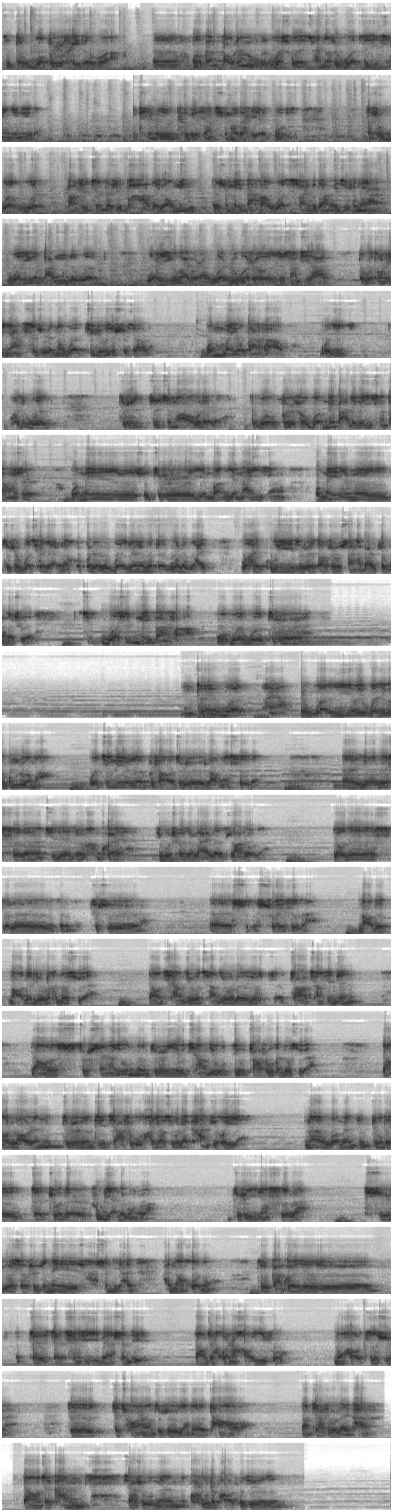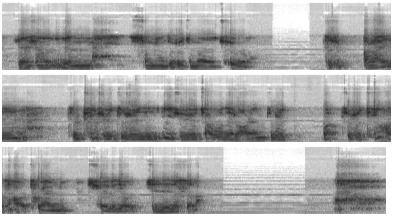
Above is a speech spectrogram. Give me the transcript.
这这我不是黑德国啊，呃，我敢保证我我说的全都是我自己亲身经历的。听着就特别像轻描淡写，不，但是我我当时真的是怕的要命，但是没办法，我上一个单位就是那样，我一个打工者，我我是一个外国人，我如果说就像其他德国同事一样辞职，那我拘留就失效了。我没有办法，我就我我就是就这么熬过来的。我不是说我没把这个疫情当回事儿，我没是就是隐瞒隐瞒疫情，我没什么就是我确诊了，或者是我认为我得过了，我还我还故意就是到时候上下班坐公交车，就我是没办法，我我我就是。嗯，对我，哎呀，我因为我这个工作嘛，嗯。我经历了不少就是老人死的，嗯。呃，有的死了直接就很快救护车就来了拉走了，嗯。有的死了就是呃摔摔死的，脑袋脑袋流了很多血，嗯。然后抢救抢救了又扎强心针，然后就是身上又那就是又抢救又扎出很多血，然后老人就是这家属还要求来看最后一眼，那我们就就得再做点助脸的工作，就是已经死了，十个小时之内身体还还能活动，就赶快就是再再清洗一遍身体，然后再换上好衣服，弄好姿势，在在床上就是让他躺好，让家属来看，然后再看家属们哭着跑出去，人生人生命就是这么脆弱，就是本来就是平时就是一直照顾的老人，就是我就是挺好挺好，突然摔个跤直接就死了，哎呀，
